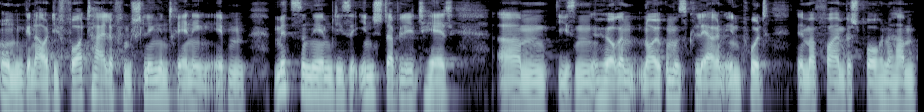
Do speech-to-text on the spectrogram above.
um genau die Vorteile vom Schlingentraining eben mitzunehmen, diese Instabilität, ähm, diesen höheren neuromuskulären Input, den wir vorhin besprochen haben,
